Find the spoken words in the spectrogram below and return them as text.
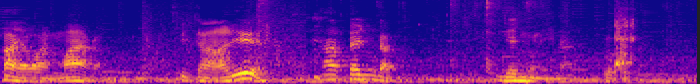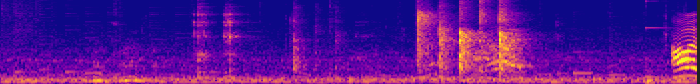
ไก่อร่อยมากอะพิจาดิถ้าเป็นแบบเย็นกว่านี้นะตัวกร่อยมากอะอร่อยอร่อย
